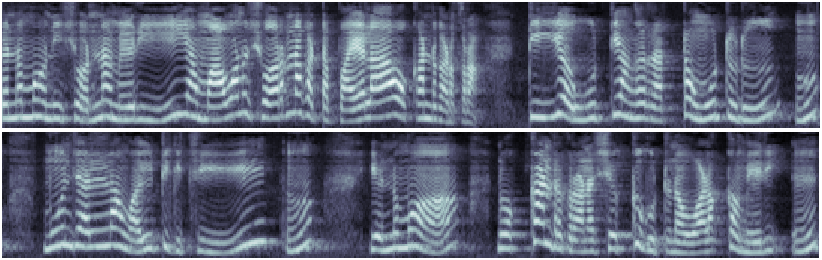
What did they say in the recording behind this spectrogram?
என்னமோ நீ சொன்ன மாரி என் மவனு சொரண கட்ட பயலாக உட்காந்து கிடக்குறான். டீயை ஊற்றி அங்கே ரத்தம் ஊட்டுடு ம் மூஞ்செல்லாம் வயிற்றுக்குச்சு ம் என்னமோ உட்காந்துருக்குறான செக்கு குட்டுன உழக்க மாரி. ம்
